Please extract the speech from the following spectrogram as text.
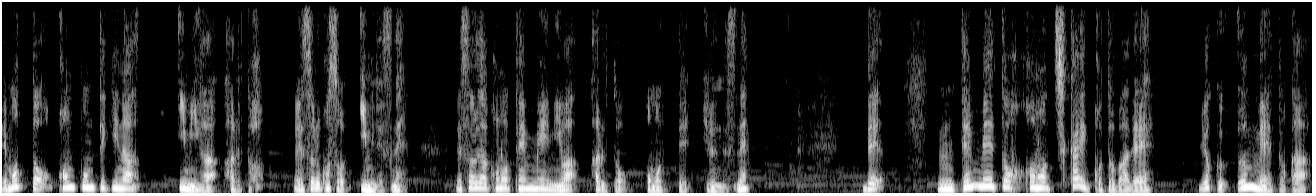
もっと根本的な意味があると。それこそ意味ですね。それがこの天命にはあると思っているんですね。で、うん、天命とこの近い言葉で、よく運命とか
